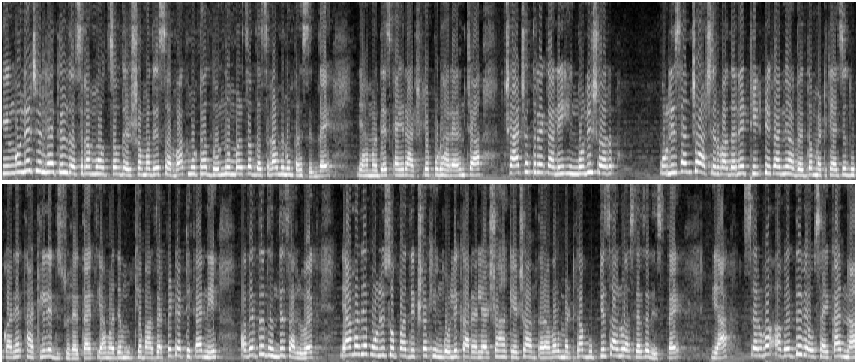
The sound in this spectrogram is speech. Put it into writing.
हिंगोली जिल्ह्यातील दसरा महोत्सव देशामध्ये सर्वात मोठा दोन नंबरचा दसरा म्हणून प्रसिद्ध आहे. यामध्येच काही राजकीय पुढाऱ्यांच्या छायाचित्रेखाली हिंगोली शहर पोलिसांच्या आशीर्वादाने ठिकठिकाणी अवैध मटक्याचे दुकाने थाटलेले दिसून येत आहेत. यामध्ये मुख्य बाजारपेठ या ठिकाणी अवैध धंदे चालू आहेत. यामध्ये पोलीस उपाधीक्षक हिंगोली कार्यालयाच्या हाकेच्या अंतरावर मटका बुक्की चालू असल्याचं दिसतंय. या सर्व अवैध व्यावसायिकांना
